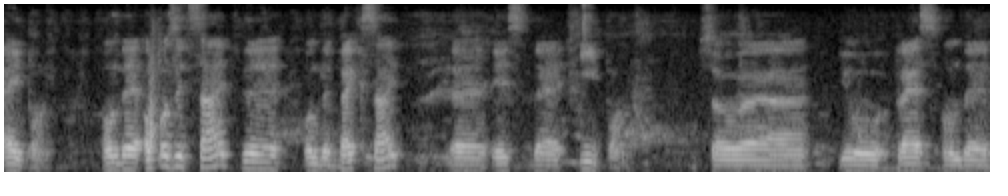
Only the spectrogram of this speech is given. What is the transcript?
A point. On the opposite side, uh, on the back side, uh, is the E point. So uh, you press on the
